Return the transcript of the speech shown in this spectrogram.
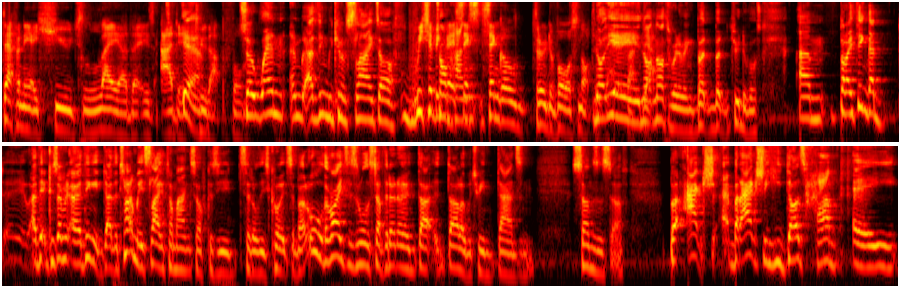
definitely a huge layer that is added Yeah. to that performance. So when and I think we kind of slagged off. we should be Tom clear, sing, single through divorce, not through Not, yeah, yeah, yeah, not not through widowing, but but through divorce. Um, but I think that uh, I think because I, mean, I think at the time we slagged Tom Hanks off because he said all these quotes about all the writers and all the stuff they don't know di- dialogue between dads and sons and stuff. But actually, but actually, he does have a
